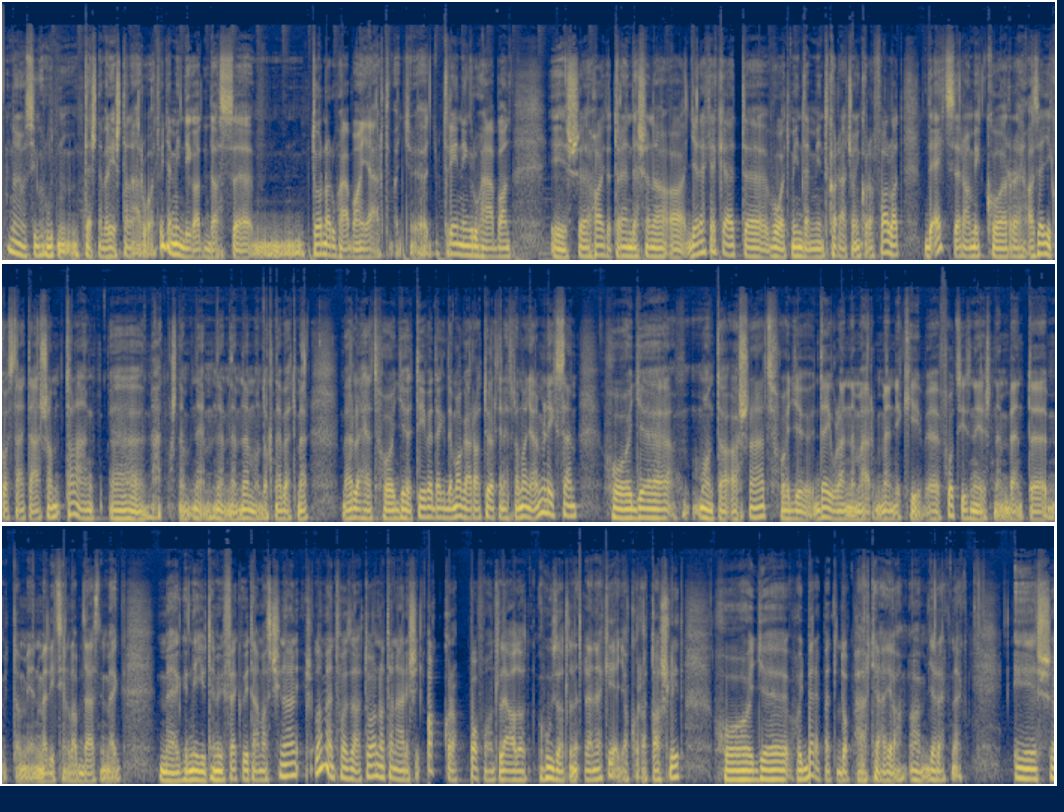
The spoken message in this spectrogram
nagyon szigorú testnevelés tanár volt. Ugye mindig Adidas eh, tornaruhában járt, vagy, tréningruhában, és eh, hajtotta rendesen a, a gyerekeket, eh, volt minden, mint karácsonykor a fallat, de egyszer, amikor az egyik osztálytársam, talán, hát most nem, nem, nem, nem, nem mondok nevet, mert, mert lehet, hogy tévedek, de magára a történetre nagyon emlékszem, hogy mondta a srác, hogy de jó lenne már menni ki focizni, és nem bent, mit tudom én, medicinlabdázni, meg meg négyütemű fekvőtámaszt csinálni, és oda hozzá a tornatanár, és egy akkora pofont leadott, húzott le neki, egy akkora taslit, hogy, hogy berepett a dobhártyája a gyereknek. És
